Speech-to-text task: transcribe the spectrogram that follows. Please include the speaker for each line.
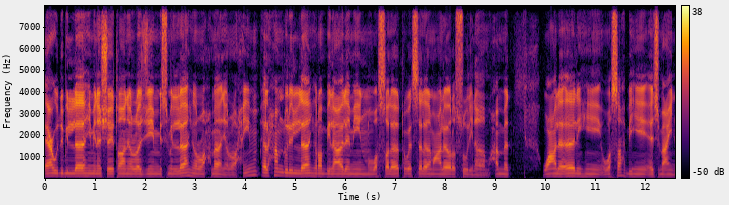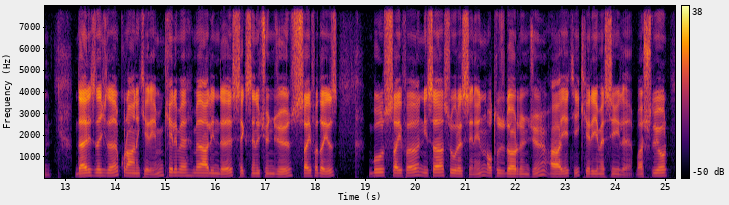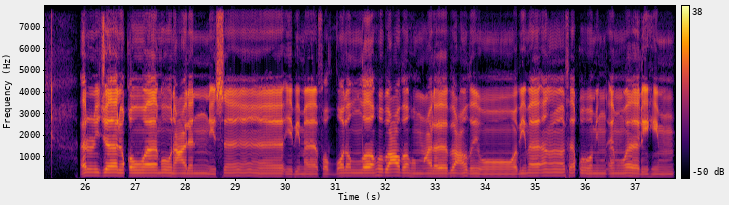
Speaker 1: Euzu billahi mineşşeytanirracim. Bismillahirrahmanirrahim. Elhamdülillahi rabbil alamin ve salatu vesselam ala rasulina Muhammed ve ala alihi ve sahbihi ecmaîn. Değerli izleyiciler, Kur'an-ı Kerim kelime mealinde 83. sayfadayız. Bu sayfa Nisa suresinin 34. ayeti kerimesiyle başlıyor. الرجال قوامون على النساء بما فضل الله بعضهم على بعض وبما أنفقوا من أموالهم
